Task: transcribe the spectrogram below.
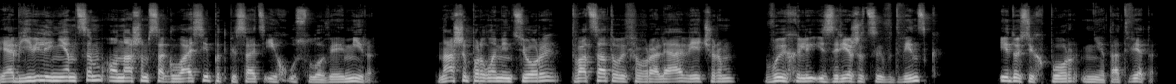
и объявили немцам о нашем согласии подписать их условия мира. Наши парламентеры 20 февраля вечером выехали из Режицы в Двинск, и до сих пор нет ответа.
